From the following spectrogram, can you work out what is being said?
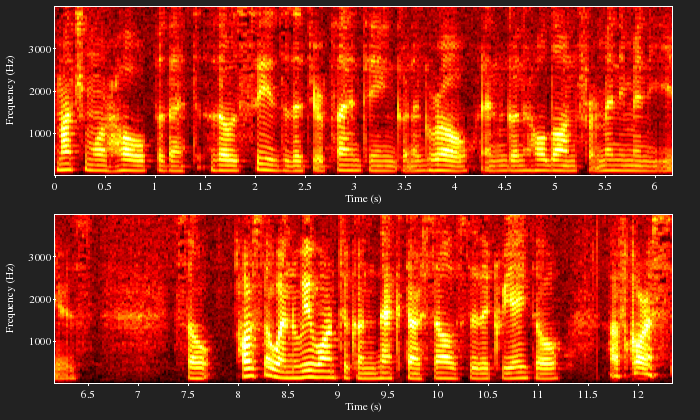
much more hope that those seeds that you're planting gonna grow and gonna hold on for many many years. So also when we want to connect ourselves to the Creator, of course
